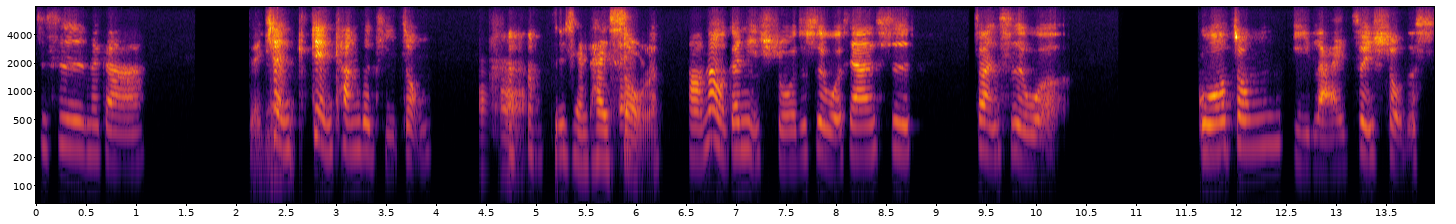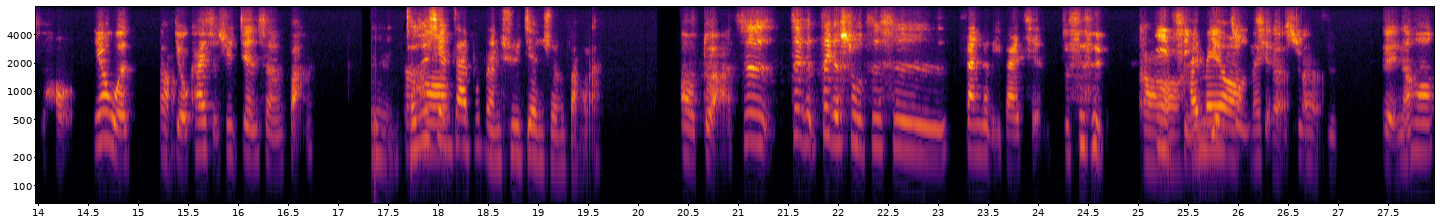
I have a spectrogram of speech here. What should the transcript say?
就是那个啊，健健康的体重。哦，之前太瘦了。好，那我跟你说，就是我现在是算是我国中以来最瘦的时候，因为我有开始去健身房。嗯，可是现在不能去健身房啦。哦，对啊，就是这个这个数字是三个礼拜前，就是疫情严重前的数字。哦那个嗯、对，然后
